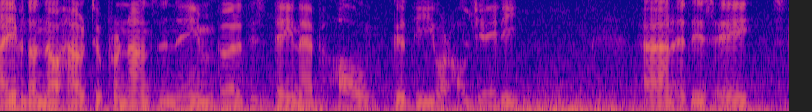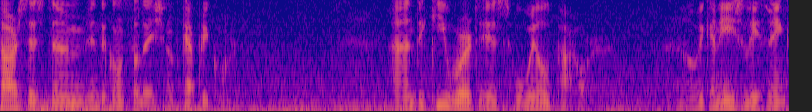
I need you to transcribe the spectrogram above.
I even don't know how to pronounce the name, but it is Deneb Al-Gedi or Al-Jadi. And it is a star system in the constellation of Capricorn. And the key word is willpower. Uh, we can easily think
